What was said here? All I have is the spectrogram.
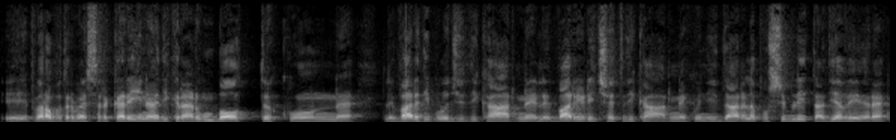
eh, però potrebbe essere carina, è di creare un bot con le varie tipologie di carne, le varie ricette di carne, quindi dare la possibilità di avere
